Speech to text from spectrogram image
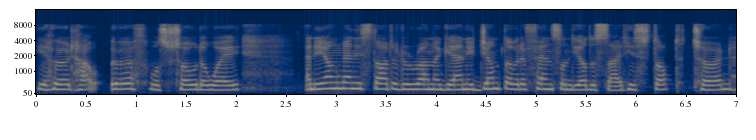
he heard how earth was showed away, and the young man he started to run again. He jumped over the fence on the other side, he stopped, turned,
